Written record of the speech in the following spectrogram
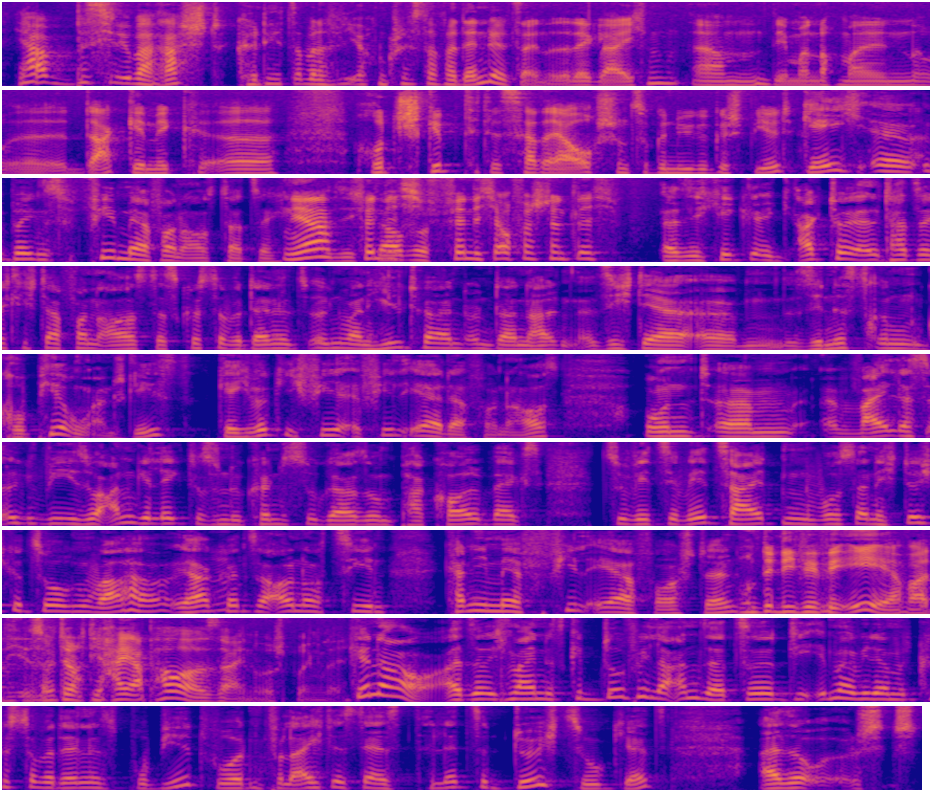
ja, ein bisschen überrascht. Könnte jetzt aber natürlich auch ein Christopher Dendel sein oder dergleichen, ähm, dem man nochmal einen äh, Dark-Gimmick-Rutsch äh, gibt. Das hat er ja auch schon zu Genüge gespielt. Gehe ich äh, übrigens viel mehr von aus, tatsächlich. Ja, also finde ich, find ich auch verständlich. Also ich gehe aktuell tatsächlich davon aus, dass Christopher Daniels irgendwann heel turnt und dann halt sich der ähm, sinistren Gruppierung anschließt. Gehe ich wirklich viel, viel eher davon aus. Und ähm, weil das irgendwie so angelegt ist und du könntest sogar so ein paar Callbacks zu WCW-Zeiten, wo es da nicht durchgezogen war, ja, mhm. könntest du auch noch ziehen, kann ich mir viel eher vorstellen. Und in die WWE, er war die, sollte doch die Higher Power sein ursprünglich. Genau, also ich meine, es gibt so viele Ansätze, die immer wieder mit Christopher Daniels probiert wurden. Vielleicht ist der, der letzte Durchzug jetzt. Also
